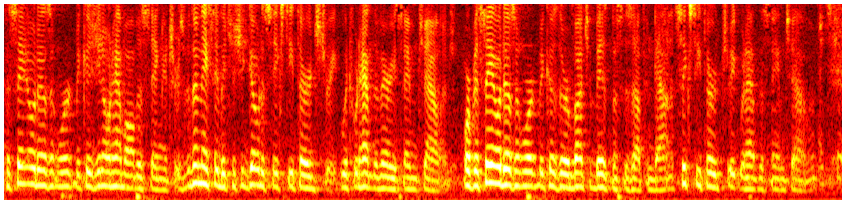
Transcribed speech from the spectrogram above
Paseo doesn't work because you don't have all the signatures. But then they say, but you should go to 63rd Street, which would have the very same challenge. Or Paseo doesn't work because there are a bunch of businesses up and down. At 63rd Street would have the same challenge. That's true.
